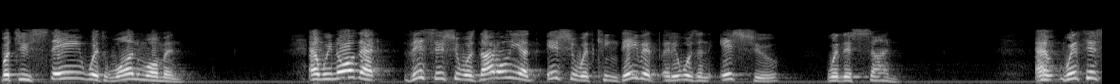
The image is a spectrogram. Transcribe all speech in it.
but to stay with one woman. And we know that this issue was not only an issue with King David, but it was an issue with his son. And with his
